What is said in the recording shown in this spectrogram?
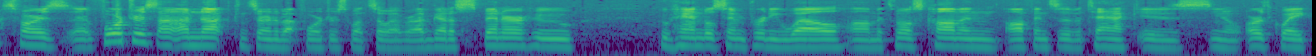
as far as uh, Forretress, I am not concerned about Forretress whatsoever. I've got a spinner who who handles him pretty well. Um, its most common offensive attack is, you know, Earthquake,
